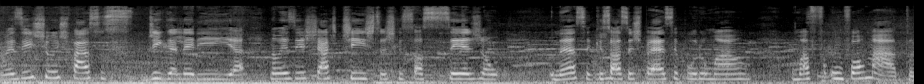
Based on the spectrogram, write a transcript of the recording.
Não existe um espaço de galeria, não existe artistas que só sejam né, que só se expresse por uma, uma, um formato.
